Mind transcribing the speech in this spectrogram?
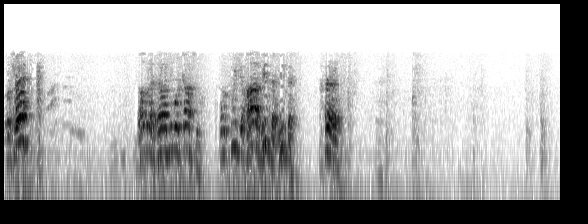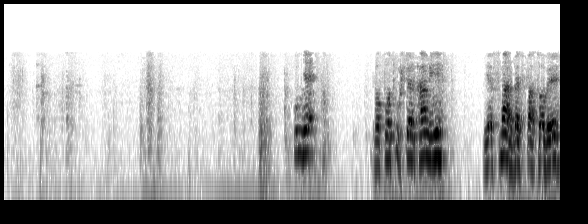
Proszę? Dobra, teraz nie ma czasu. Pójdzie. A, widzę, widzę. U mnie, bo pod uszczelkami jest smar bezkwasowy,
